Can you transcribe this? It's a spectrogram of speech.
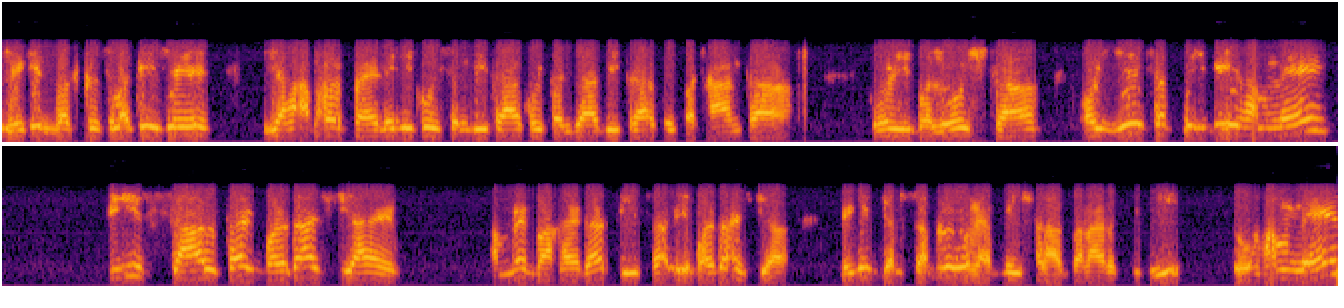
لیکن بدقسمتی سے یہاں پر پہلے ہی کوئی سندھی تھا، کوئی پنجابی تھا، کوئی پٹھان تھا۔ کوئی بلوچ تھا اور یہ سب کچھ بھی ہم نے تیس سال تک برداشت کیا ہے۔ ہم نے باقاعدہ تیس سال یہ برداشت کیا۔ لیکن جب سب لوگوں نے اپنی شناخت بنا رکھی تھی تو ہم نے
